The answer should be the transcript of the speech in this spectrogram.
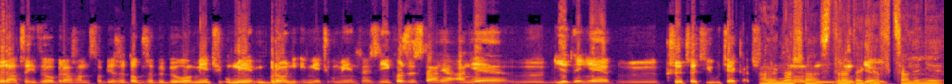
raczej wyobrażam sobie, że dobrze by było mieć umie- broń i mieć umiejętność z niej korzystania, a nie yy, jedynie yy, krzyczeć i uciekać. Ale tak? nasza no, strategia nie, wcale nie,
